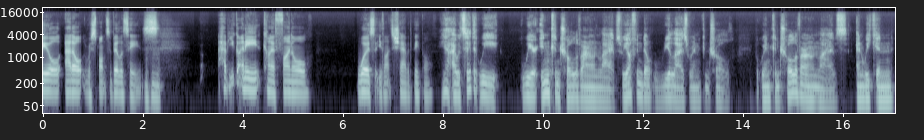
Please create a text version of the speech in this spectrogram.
real adult responsibilities." Mhm. Have you got any kind of final words that you'd like to share with people? Yeah, I would say that we we're in control of our own lives. We often don't realize we're in control, but we're in control of our own lives and we can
